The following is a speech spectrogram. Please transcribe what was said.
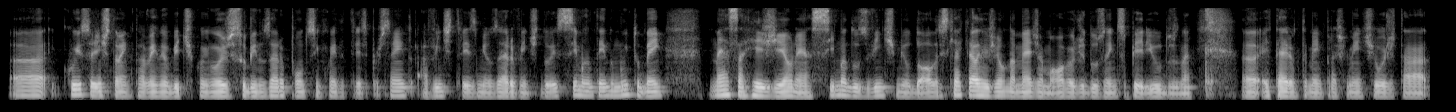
Uh, com isso, a gente também está vendo o Bitcoin hoje subindo 0,53% a 23.022, se mantendo muito bem nessa região, né, acima dos 20 mil dólares, que é aquela região da média móvel de 200 períodos, né. Uh, Ethereum também praticamente hoje está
